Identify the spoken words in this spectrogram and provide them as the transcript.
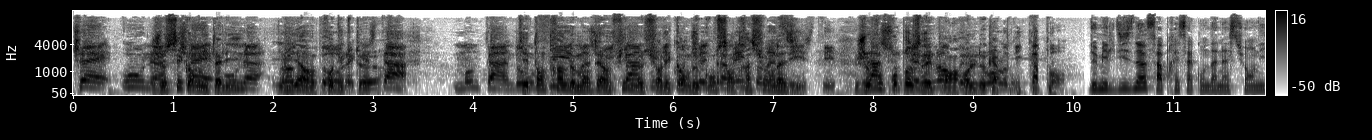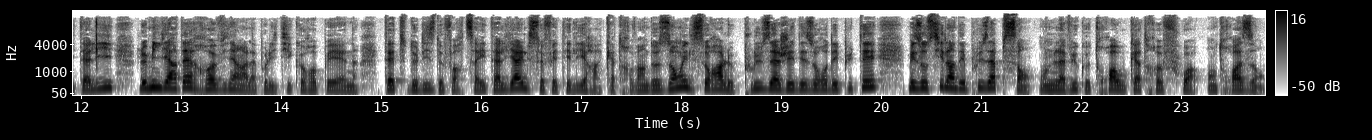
je sais qu'en Italie, il y a un producteur qui est en train de monter un film sur les camps de concentration nazis. Je vous proposerai pour un rôle de capot. 2019, après sa condamnation en Italie, le milliardaire revient à la politique européenne. Tête de liste de Forza Italia, il se fait élire à 82 ans. Il sera le plus âgé des eurodéputés, mais aussi l'un des plus absents. On ne l'a vu que trois ou quatre fois en trois ans.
